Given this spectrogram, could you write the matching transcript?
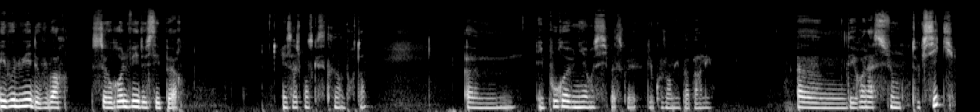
évoluer, de vouloir se relever de ses peurs. Et ça, je pense que c'est très important. Euh, et pour revenir aussi, parce que du coup, j'en ai pas parlé, euh, des relations toxiques.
